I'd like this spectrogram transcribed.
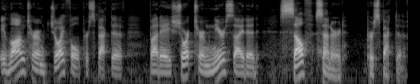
a long term joyful perspective, but a short term nearsighted, self centered perspective.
